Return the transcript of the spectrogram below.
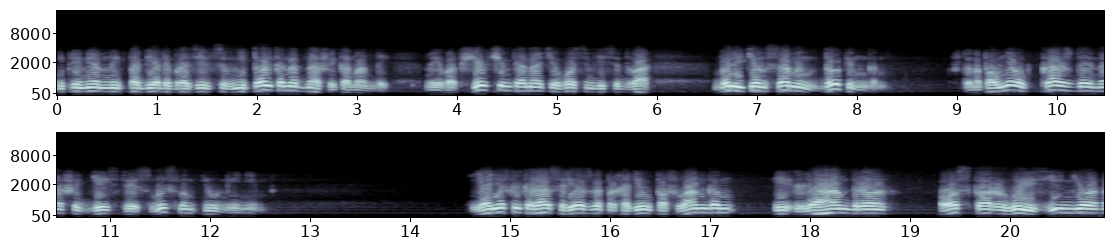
непременной победы бразильцев не только над нашей командой, но и вообще в чемпионате 82 были тем самым допингом, что наполнял каждое наше действие смыслом и умением. Я несколько раз резво проходил по флангам, и Леандро Оскар, Луизиньо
